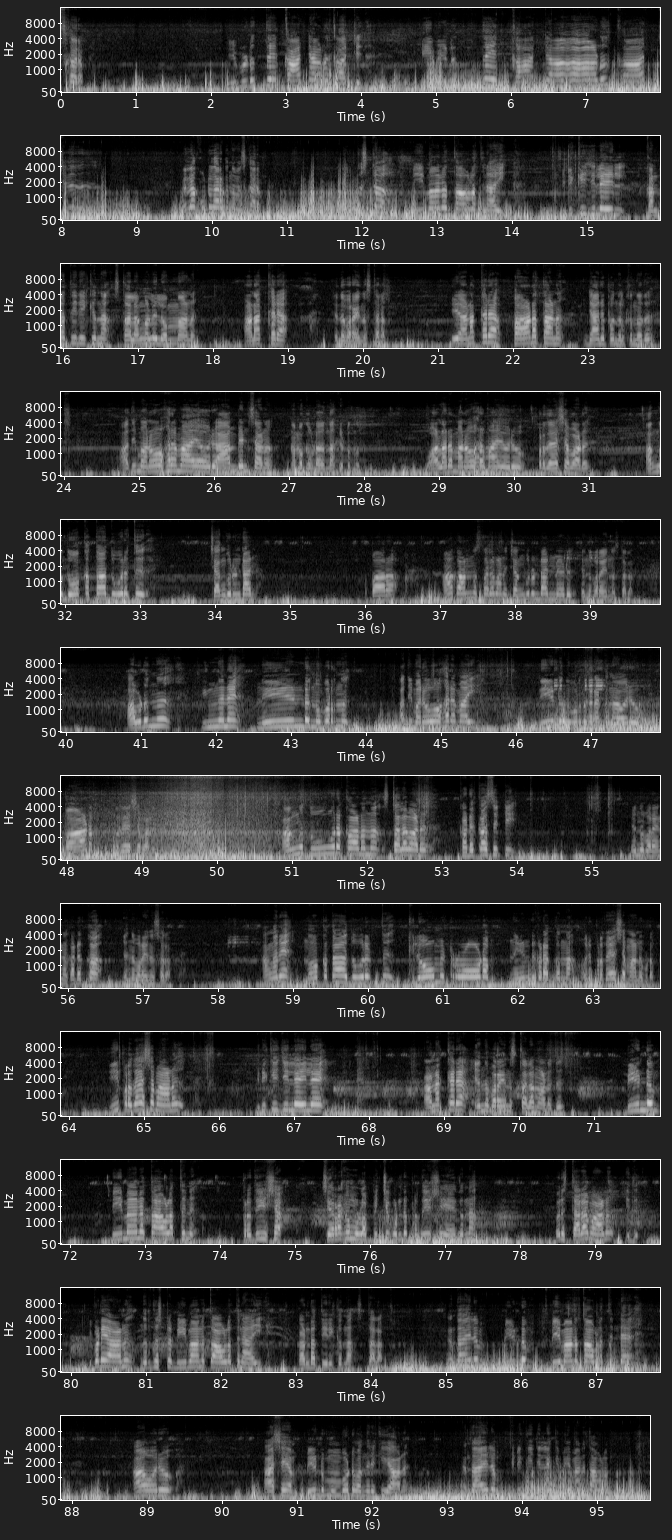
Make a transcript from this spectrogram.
നമസ്കാരം. ഇവിടുത്തെ കാറ്റാണ് കാറ്റ്. ഇവിടുത്തെ കാറ്റാണ് കാറ്റ്. എല്ലാ കൂട്ടുകാർക്കും നമസ്കാരം. നിർദ്ദിഷ്ട വിമാനത്താവളത്തിനായി ഇടുക്കി ജില്ലയിൽ കണ്ടെത്തിയിരിക്കുന്ന സ്ഥലങ്ങളിലൊന്നാണ് അണക്കര എന്ന് പറയുന്ന സ്ഥലം. ഈ അണക്കര പാടത്താണ് ഞാനിപ്പോൾ നിൽക്കുന്നത്. അതിമനോഹരമായ ഒരു ആംബിയൻസാണ് നമുക്കിവിടെ നിന്ന് കിട്ടുന്നത്. വളരെ മനോഹരമായ ഒരു പ്രദേശമാണ്. അങ്ങ് നോക്കത്താ ദൂരത്ത് ചങ്കുരുണ്ടാൻ പാറ. ആ കാണുന്ന സ്ഥലമാണ് ചങ്കുരുണ്ടാൻ മേട് എന്ന് പറയുന്ന സ്ഥലം. അവിടുന്ന് ഇങ്ങനെ നീണ്ടു നുവർന്ന് അതിമനോഹരമായി നീണ്ടു നുവർന്ന് കിടക്കുന്ന ഒരു പാടം പ്രദേശമാണ്. അങ്ങ് ദൂരെ കാണുന്ന സ്ഥലമാണ് കടുക്ക സിറ്റി എന്ന് പറയുന്ന കടുക്ക എന്ന് പറയുന്ന സ്ഥലം. അങ്ങനെ നോക്കത്താ ദൂരത്ത് കിലോമീറ്ററോളം നീണ്ടു കിടക്കുന്ന ഒരു പ്രദേശമാണ് ഇവിടം. ഈ പ്രദേശമാണ് ഇടുക്കി ജില്ലയിലെ അണക്കര എന്ന് പറയുന്ന സ്ഥലമാണിത്. വീണ്ടും വിമാനത്താവളത്തിന് പ്രതീക്ഷ ചിറകമുളപ്പിച്ചുകൊണ്ട് പ്രതീക്ഷയേകുന്ന ഒരു സ്ഥലമാണ് ഇത്. ഇവിടെയാണ് നിർദ്ദിഷ്ട വിമാനത്താവളത്തിനായി കണ്ടെത്തിയിരിക്കുന്ന സ്ഥലം. എന്തായാലും വീണ്ടും വിമാനത്താവളത്തിന്റെ ആ ഒരു ആശയം വീണ്ടും മുമ്പോട്ട് വന്നിരിക്കുകയാണ്. എന്തായാലും ഇടുക്കി ജില്ലയ്ക്ക് വിമാനത്താവളം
